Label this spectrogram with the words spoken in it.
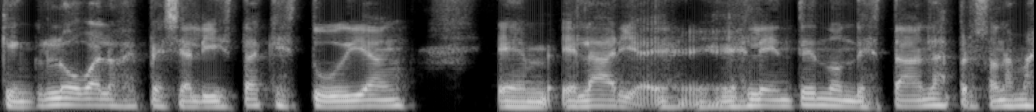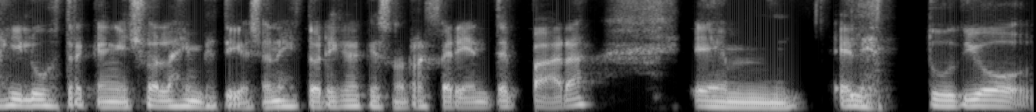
que engloba a los especialistas que estudian el área, es, el ente en donde están las personas más ilustres que han hecho las investigaciones históricas que son referentes para em, el estudio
